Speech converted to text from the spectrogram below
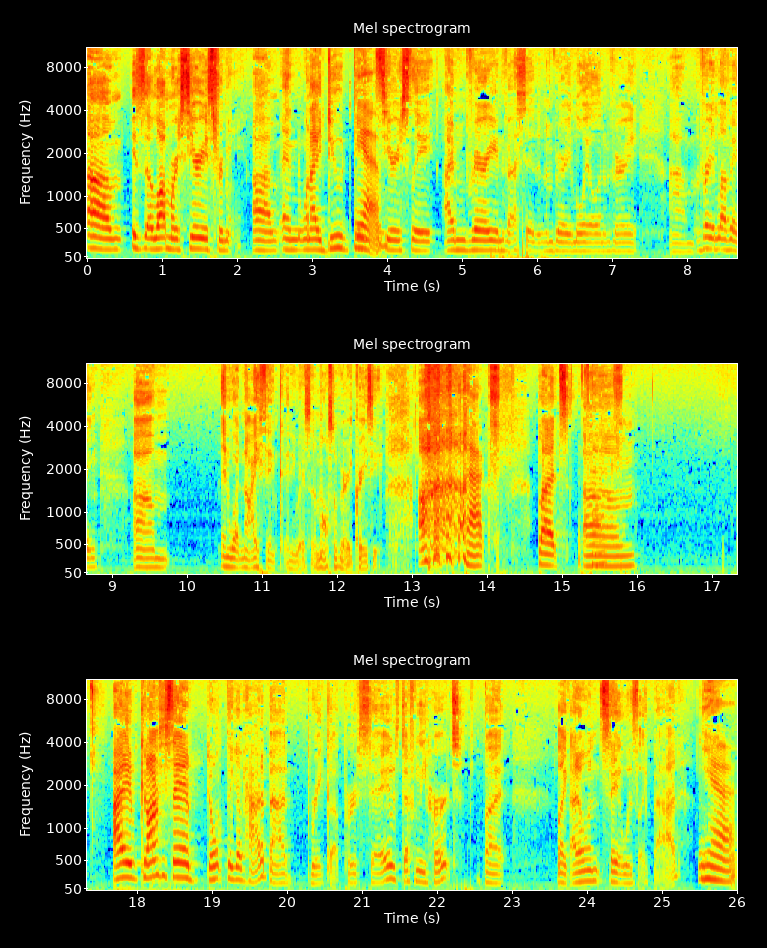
um, is a lot more serious for me. Um, and when I do date Yeah. seriously, I'm very invested and I'm very loyal and I'm very, um, I'm very loving, um, and whatnot. I think, anyways. I'm also very crazy. Facts. But um, I can honestly say I don't think I've had a bad breakup per se. It was definitely hurt, but like I don't say it was like bad. Yeah.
